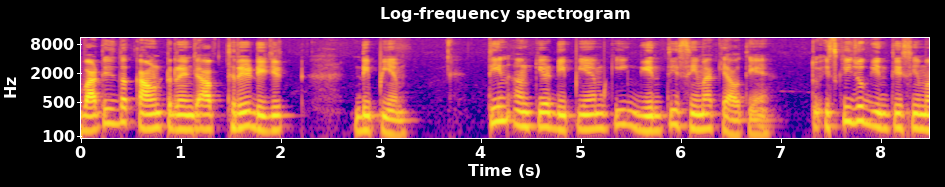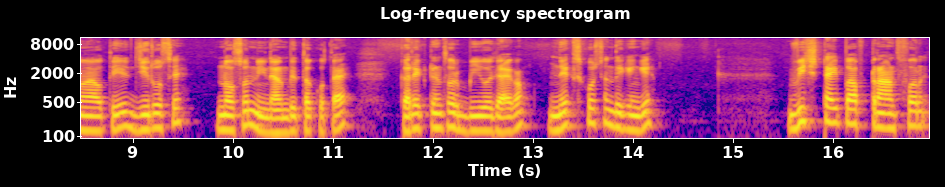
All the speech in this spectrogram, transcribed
What is the count range of three digit DPM तीन अंकीय डीपीएम की गिनती सीमा क्या होती है? तो इसकी जो गिनती सीमा होती है, ज़ीरो से नौ सौ निन्यानवे तक होता है। करेक्ट आंसर बी हो जाएगा। नेक्स्ट क्वेश्चन देखेंगे। Which type of transfer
